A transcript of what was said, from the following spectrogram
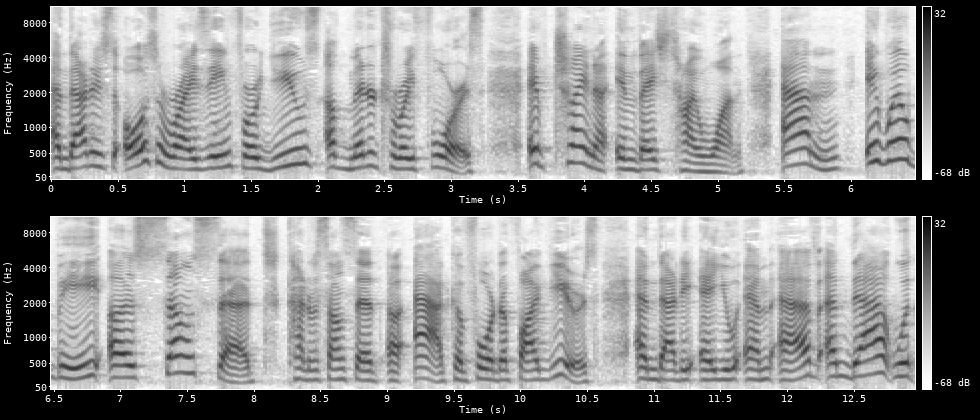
and that is authorizing for use of military force if China invades Taiwan. And it will be a sunset, kind of sunset uh, act for the five years, and that the AUMF, and that would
